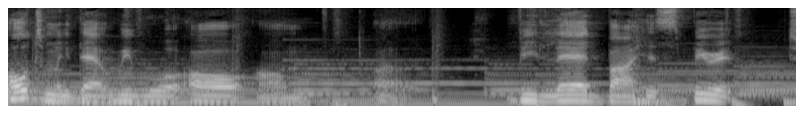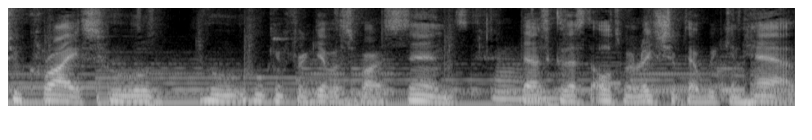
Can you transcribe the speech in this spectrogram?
Ultimately, that we will all um, uh, be led by his spirit to Christ who will who, who can forgive us of our sins. That's because that's the ultimate relationship that we can have.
